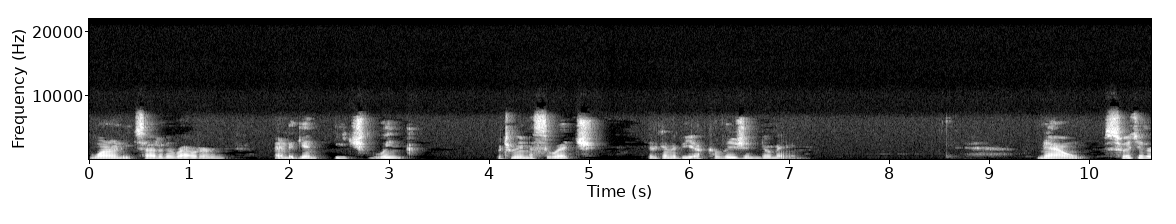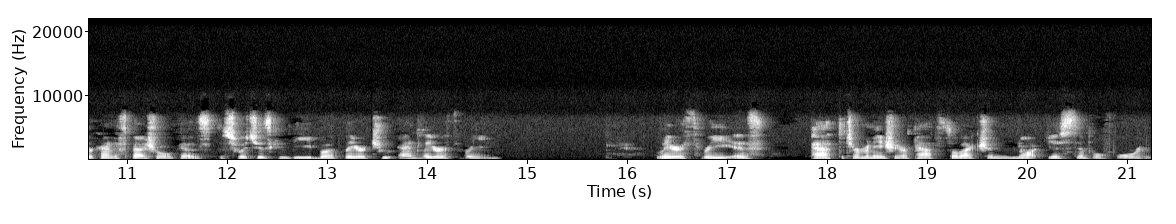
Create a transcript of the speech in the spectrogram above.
one on each side of the router, and again, each link between a switch is going to be a collision domain. Now, switches are kind of special because switches can be both layer 2 and layer 3. Layer 3 is path determination or path selection, not just simple forwarding.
